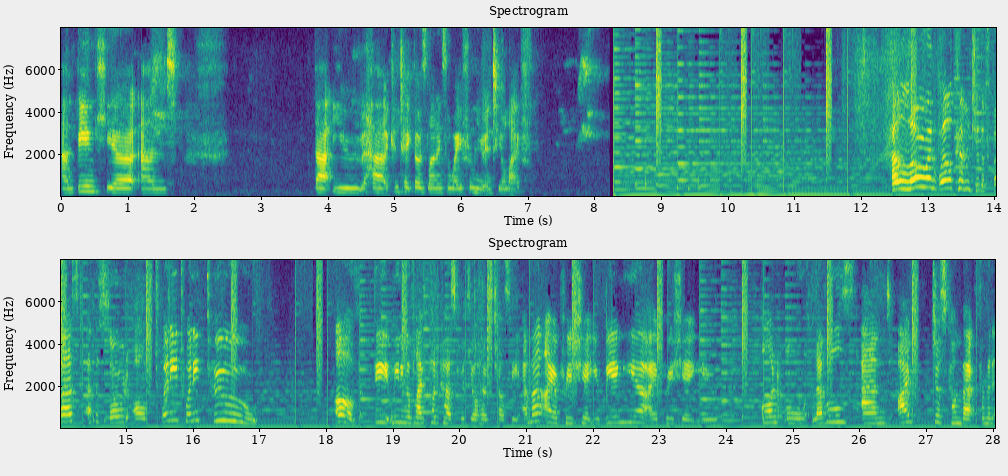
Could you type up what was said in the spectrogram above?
and being here and that you ha- can take those learnings away from you into your life. Hello and welcome to the first episode of 2022 of the Meaning of Life podcast with your host, Chelsea Emma. I appreciate you being here. I appreciate you on all levels. And I've just come back from an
